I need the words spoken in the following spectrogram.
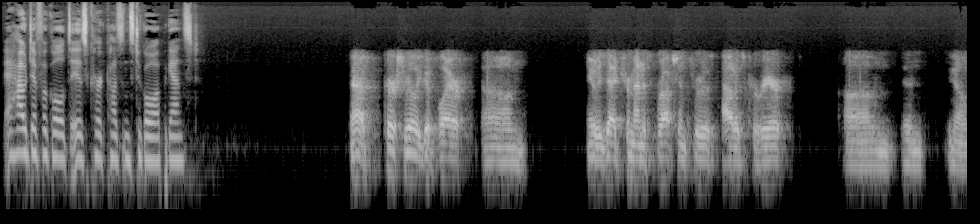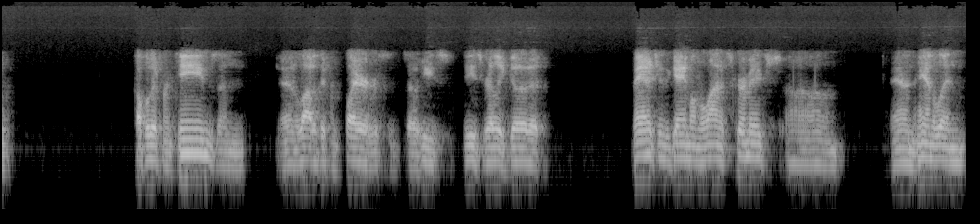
How difficult is Kirk Cousins to go up against? Yeah, Kirk's a really good player. Um, you know, he's had tremendous production throughout his career, um, and you know, couple different teams and and a lot of different players. And so he's he's really good at managing the game on the line of scrimmage um, and handling,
